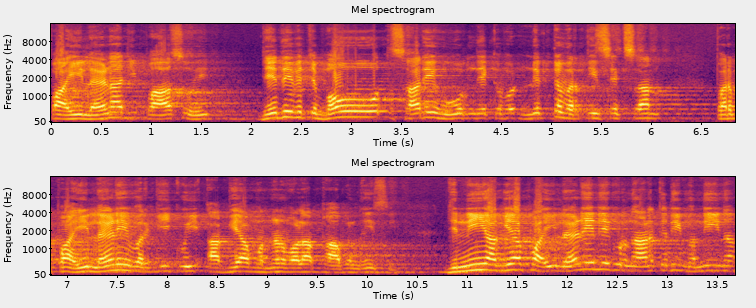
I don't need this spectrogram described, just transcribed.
ਭਾਈ ਲੈਣਾ ਜੀ ਪਾਸ ਹੋਏ, ਜਿਹਦੇ ਵਿੱਚ ਬਹੁਤ ਸਾਰੇ ਹੋਰ ਨਿਕ ਨਿਕਟਵਰਤੀ ਸਿੱਖ ਸਨ, ਪਰ ਭਾਈ ਲੈਣੇ ਵਰਗੀ ਕੋਈ ਆਗਿਆ ਮੰਨਣ ਵਾਲਾ ਕਾਬਲ ਨਹੀਂ ਸੀ। ਜਿੰਨੀ ਆਗਿਆ ਭਾਈ ਲੈਣੇ ਨੇ ਗੁਰੂ ਨਾਨਕ ਦੀ ਮੰਨੀ ਨਾ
